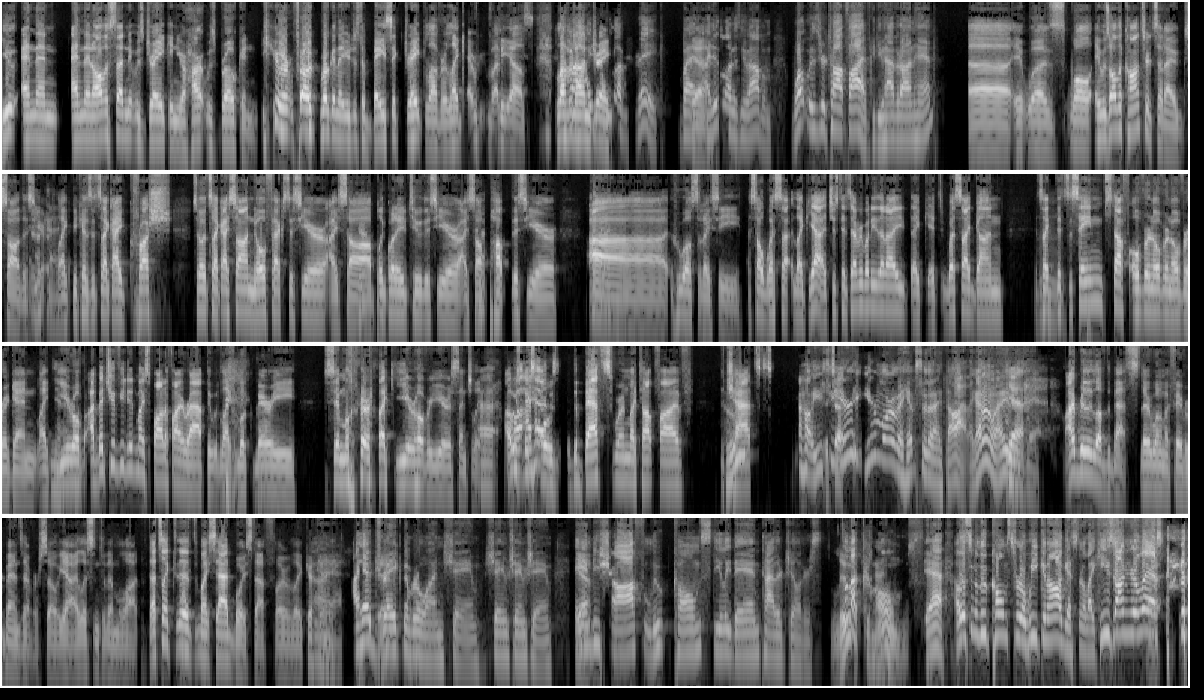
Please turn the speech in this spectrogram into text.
you, and then, and then all of a sudden it was Drake, and your heart was broken. You were bro- broken that you're just a basic Drake lover, like everybody else, loving Well, on I Drake. love Drake, but Yeah. I did love his new album. What was your top five? Could you have it on hand? Uh, it was well, it was all the concerts that I saw this year, Okay. like because it's like I crush. So it's like I saw NOFX this year. I saw Yeah. Blink One Eighty Two this year. I saw Yeah. Pup this year. Okay. Uh, who else did I see? I saw Westside. Like, yeah, it's just it's everybody that I like. It's Westside Gunn. It's like Mm. it's the same stuff over and over and over again, like Yeah. year over. I bet you if you did my Spotify Wrapped, it would like look very similar, like year over year, essentially. Uh, I always well, mix had- always the Beths were in my top five. The Who? chats. Oh, you It's see, a- you're you're more of a hipster than I thought. Like I don't know Yeah. Of these bands. I really love the Beths. They're one of my favorite bands ever. So yeah, I listen to them a lot. That's like the, my sad boy stuff. Or like, oh, okay, Oh. I had Yeah. Drake number one. Shame, shame, shame, shame. Yeah. Andy Shauf, Luke Combs, Steely Dan, Tyler Childers. Luke not too bad. Combs. Yeah, I listened to Luke Combs for a week in August, and they're like, "He's on your list."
